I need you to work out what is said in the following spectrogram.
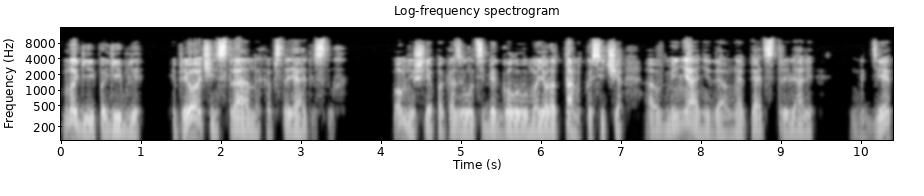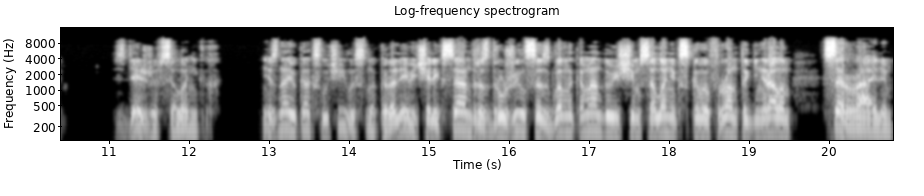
Многие погибли, и при очень странных обстоятельствах. Помнишь, я показывал тебе голову майора Танкосича, а в меня недавно опять стреляли. Где? Здесь же, в Салониках. Не знаю, как случилось, но королевич Александр сдружился с главнокомандующим Салоникского фронта генералом сэр Райлем,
